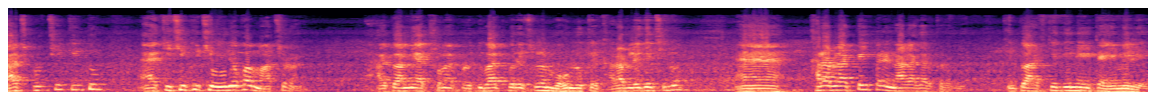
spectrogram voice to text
কাজ করছে, কিন্তু কিছু কিছু এইরকম আচরণ, হয়তো আমি এক সময় প্রতিবাদ করেছিলাম, বহু লোকের খারাপ লেগেছিল খারাপ লাগতেই পারে, না লাগার কারণে। কিন্তু আজকের দিনে এটা এমএলএ,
